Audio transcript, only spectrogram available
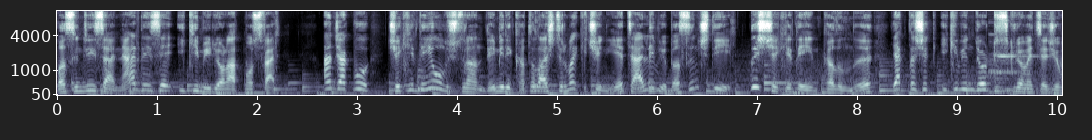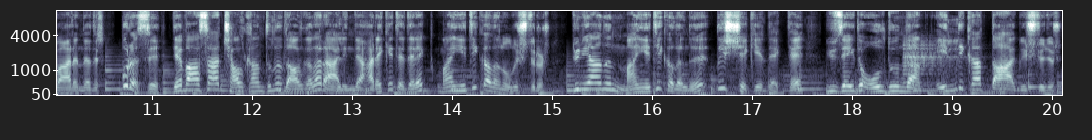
Basıncı ise neredeyse 2 milyon atmosfer. Ancak bu çekirdeği oluşturan demiri katılaştırmak için yeterli bir basınç değil. Dış çekirdeğin kalınlığı yaklaşık 2400 kilometre civarındadır. Burası devasa çalkantılı dalgalar halinde hareket ederek manyetik alan oluşturur. Dünyanın manyetik alanı dış çekirdekte yüzeyde olduğundan 50 kat daha güçlüdür.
